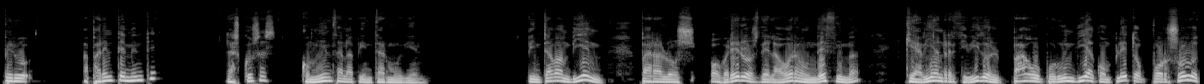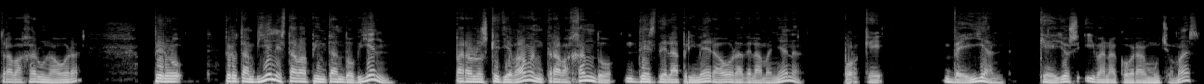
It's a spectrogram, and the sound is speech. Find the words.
Pero, aparentemente, las cosas comienzan a pintar muy bien. Pintaban bien para los obreros de la hora undécima, que habían recibido el pago por un día completo por solo trabajar una hora, pero, pero también estaba pintando bien para los que llevaban trabajando desde la primera hora de la mañana, porque veían que ellos iban a cobrar mucho más.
